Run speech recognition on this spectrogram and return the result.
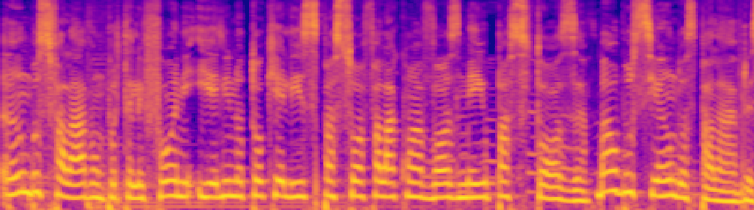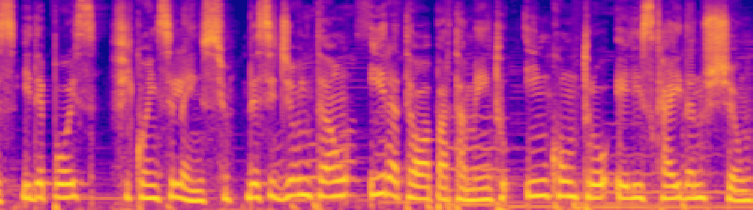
ambos falavam por telefone e ele notou que Elise passou a falar com a voz meio pastosa, balbuciando as palavras, e depois ficou em silêncio. Decidiu então ir até o apartamento e encontrou Elis caída no chão.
